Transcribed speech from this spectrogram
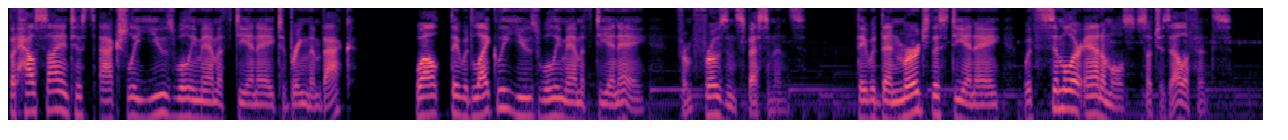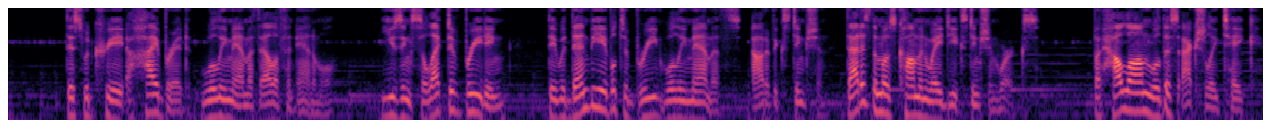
But how scientists actually use woolly mammoth DNA to bring them back? Well, they would likely use woolly mammoth DNA from frozen specimens. They would then merge this DNA with similar animals such as elephants. This would create a hybrid woolly mammoth elephant animal. Using selective breeding, they would then be able to breed woolly mammoths out of extinction. That is the most common way de extinction works. But how long will this actually take?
